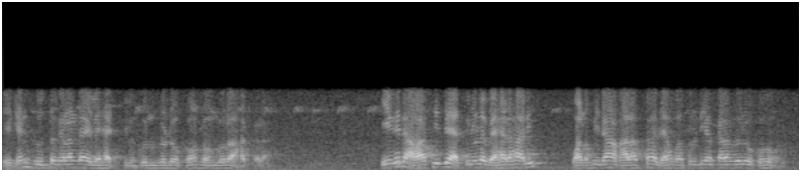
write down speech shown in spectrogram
ඒ කියන්නේ සුද්ධ කරන්න එල හැට්ටිම කුණු රොඩ ඔක්කොම සොංගොර අහ කරා. ඒකට අවශ්‍ය දේ ඇතුළට බහැලා හරි වලපිටා කලත්තා දැන් වතුර ටිකක් කරන් දරුවෝ කොහොමද?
